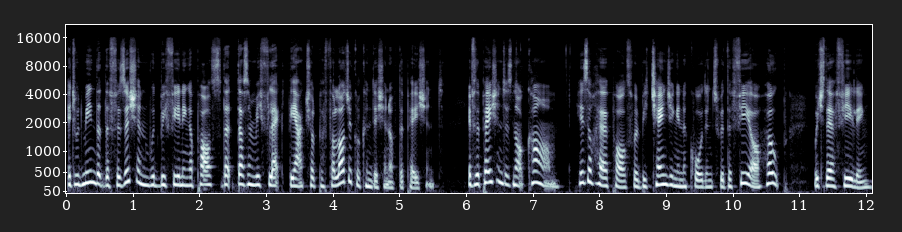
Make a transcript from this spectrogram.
It would mean that the physician would be feeling a pulse that doesn't reflect the actual pathological condition of the patient. If the patient is not calm, his or her pulse will be changing in accordance with the fear or hope which they are feeling,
